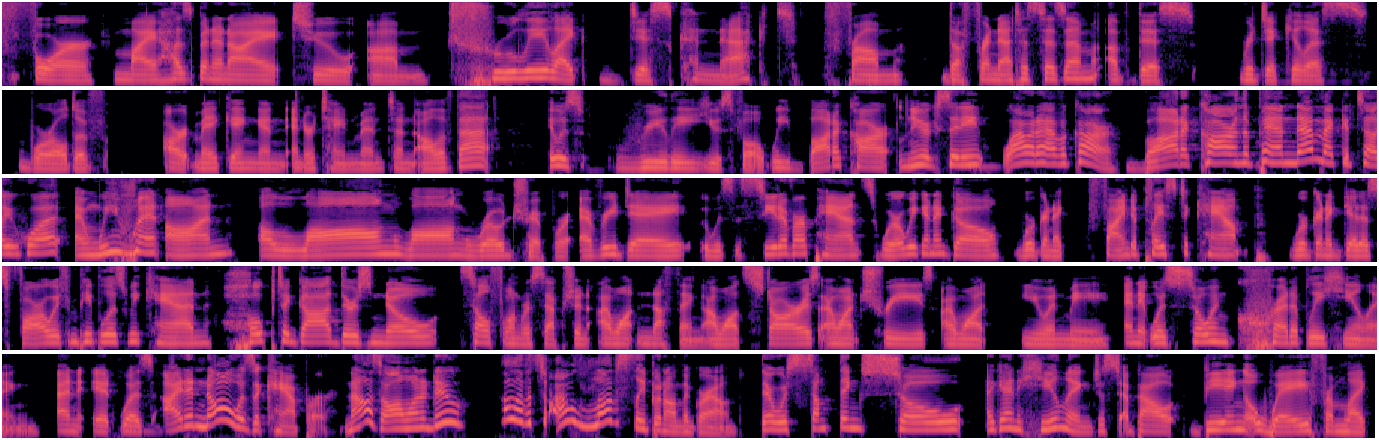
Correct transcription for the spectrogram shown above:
for my husband and I to um, truly like disconnect from the freneticism of this ridiculous world of art making and entertainment and all of that it was really useful. We bought a car. New York City, why would I have a car? Bought a car in the pandemic, I tell you what. And we went on a long, long road trip where every day it was the seat of our pants. Where are we going to go? We're going to find a place to camp. We're going to get as far away from people as we can. Hope to God there's no cell phone reception. I want nothing. I want stars. I want trees. I want you and me. And it was so incredibly healing. And it was, I didn't know I was a camper. Now it's all I want to do. I love it. I love sleeping on the ground. There was something so, again, healing just about being away from like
